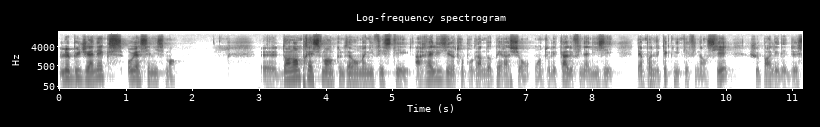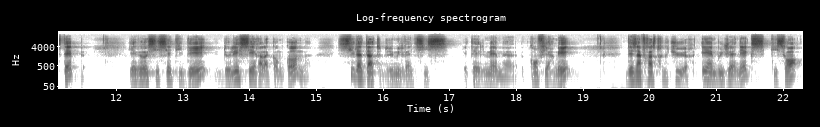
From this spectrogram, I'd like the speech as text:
le budget annexe au assainissement, dans l'empressement que nous avons manifesté à réaliser notre programme d'opération, ou en tous les cas le finaliser d'un point de vue technique et financier, je vous parlais des deux steps, il y avait aussi cette idée de laisser à la Comcom, si la date de 2026 était elle-même confirmée, des infrastructures et un budget annexe qui soit,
